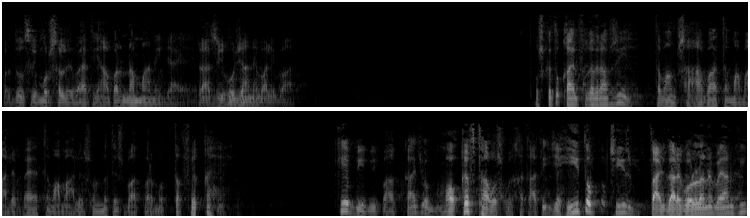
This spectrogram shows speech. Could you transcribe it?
اور دوسری مرسل روایت یہاں پر نہ مانی جائے، راضی ہو جانے والی بات۔ تو اس کے تو قائل فقد رافضی ہیں۔ تمام صحابہ، تمام اہل بیت، تمام اہل سنت اس بات پر متفق ہیں کہ بی بی پاک کا جو موقف تھا اس میں خطا تھی، یہی تو چیز تاجدار گولڈا نے بیان کی۔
